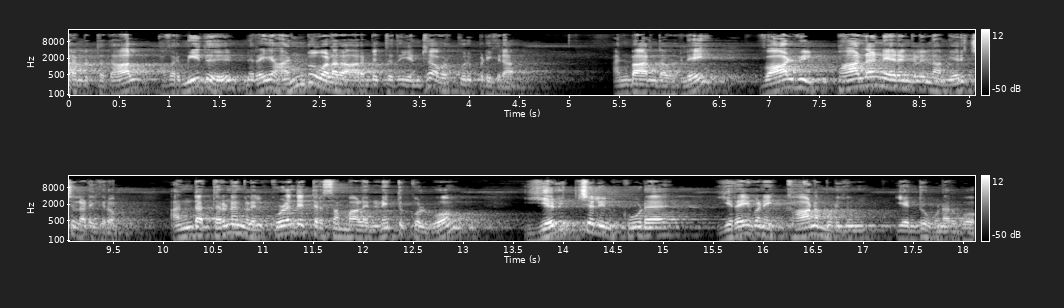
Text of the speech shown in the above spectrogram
ஆரம்பித்ததால் அவர் மீது நிறைய அன்பு வளர ஆரம்பித்தது என்று அவர் குறிப்பிடுகிறார். அன்பார்ந்தவர்களே வாழ்வில் பல நேரங்களில் நாம் எரிச்சல் அடைகிறோம். அந்த தருணங்களில் குழந்தை திருசம்பாலை நினைத்துக் கொள்வோம் எரிச்சலில் கூட இறைவனை காண முடியும் என்று உணர்வோம்.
